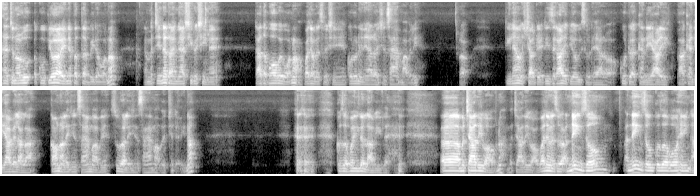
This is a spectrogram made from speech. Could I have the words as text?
အဲကျွန်တော်တို့အကူပြောတာတွေနဲ့ပတ်သက်ပြီးတော့ပေါ့နော်မကျင်တဲ့တိုင်းများရှိလို့ရှိရင်လဲ ဒါသဘောပဲပေါ့နော်ဘာကြောင့်လဲဆိုရှင်ကိုလိုနေနေရတော့ရှင်ဆိုင်ရမှာပဲလေအဲ့တော့ဒီလမ်းကိုရှောက်တယ်ဒီစကားတွေပြောပြီးဆိုတဲ့ကတော့ကိုအတွက်ကန်တရားတွေဘာကန်တရားပဲလားလားကောင်းတာလည်းရှင်ဆိုင်ရမှာပဲဆိုးတာလည်းရှင်ဆိုင်ရမှာပဲဖြစ်တယ်လीနော်ကိုစောဖွင့်လွတ်လာပြီလေအာမချသေးပါဘူးเนาะမချသေးပါဘူးဘာကြောင့်လဲဆိုတော့အနိုင်ဆုံးအနိုင်ဆုံးကိုစောဘောဟင်းက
